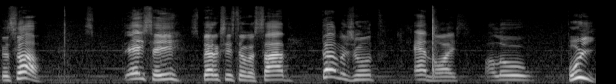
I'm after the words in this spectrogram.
Pessoal, é isso aí. Espero que vocês tenham gostado. Tamo junto. É nóis. Falou. Fui.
